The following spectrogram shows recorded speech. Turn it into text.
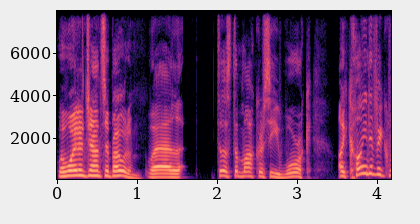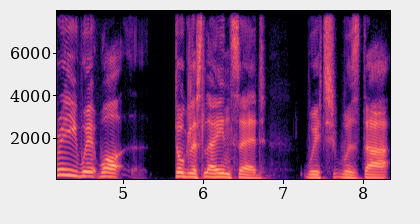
Well, why don't you answer of them? Well, does democracy work? I kind of agree with what Douglas Lain said, which was that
